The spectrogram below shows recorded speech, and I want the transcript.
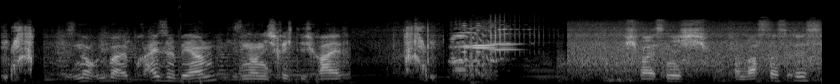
Hier sind auch überall Preiselbeeren, die sind noch nicht richtig reif. Ich weiß nicht, von was das ist,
